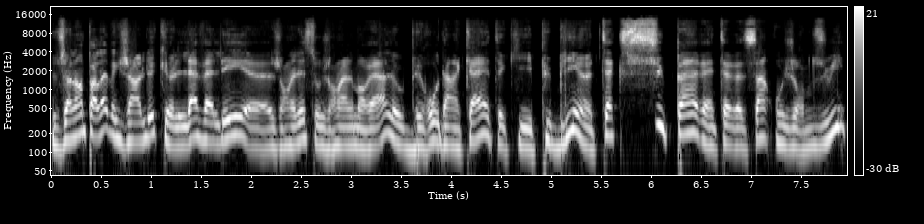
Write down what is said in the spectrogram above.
Nous allons parler avec Jean-Luc Lavallée, euh, journaliste au Journal de Montréal, au bureau d'enquête, qui publie un texte super intéressant aujourd'hui.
